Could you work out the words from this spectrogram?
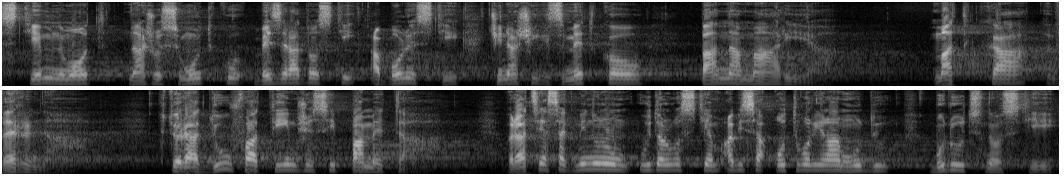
z temnot nášho smutku, bezradnosti a bolesti, či našich zmetkov, Panna Mária, Matka verná, ktorá dúfa tým, že si pamätá. Vracia sa k minulým udalostiam, aby sa otvorila budúcnosti.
